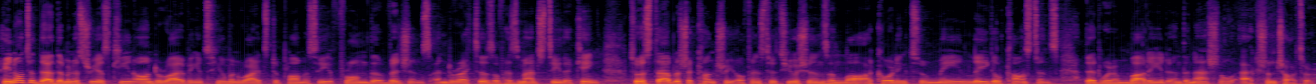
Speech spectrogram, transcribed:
He noted that the ministry is keen on deriving its human rights diplomacy from the visions and directives of His Majesty the King to establish a country of institutions and law according to main legal constants that were embodied in the National Action Charter.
